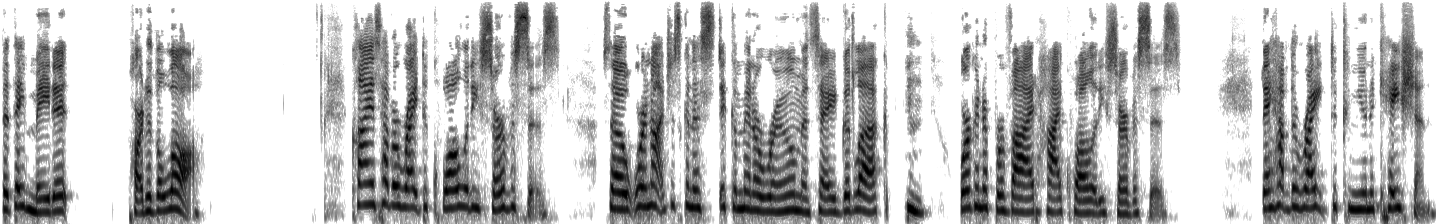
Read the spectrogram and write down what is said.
that they've made it part of the law. Clients have a right to quality services. So we're not just going to stick them in a room and say good luck. We're going to provide high quality services. They have the right to communication.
